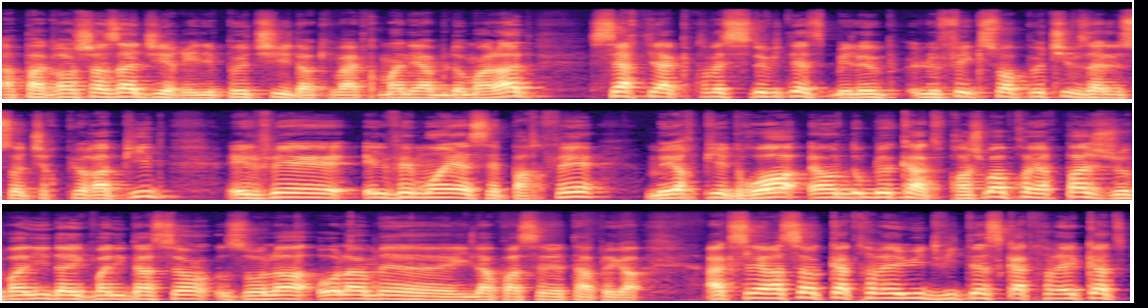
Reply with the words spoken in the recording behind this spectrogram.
a pas grand chose à dire, il est petit donc il va être maniable de malade, Certes, il a 86 de vitesse, mais le, fait qu'il soit petit, vous allez le sentir plus rapide. Élevé, élevé moyen, c'est parfait. Meilleur pied droit et en double 4. Franchement, première page, je valide avec validation. Zola, oh la main, il a passé l'étape, les gars. Accélération 88, vitesse 84.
